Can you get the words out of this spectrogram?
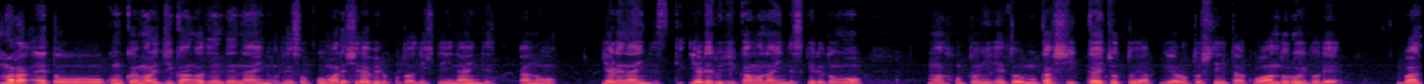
う、まだ、えっと、今回まだ時間が全然ないので、そこまで調べることはできていないんです、あの、やれないんです、やれる時間はないんですけれども、まあ本当に、えっと、昔一回ちょっとやろうとしていた、こう、Android で、バ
